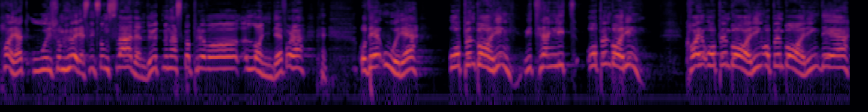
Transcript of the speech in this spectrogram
har jeg et ord som høres litt sånn svevende ut, men jeg skal prøve å lande det for deg. Og det er ordet åpenbaring. Vi trenger litt åpenbaring. Hva er åpenbaring? Åpenbaring det er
